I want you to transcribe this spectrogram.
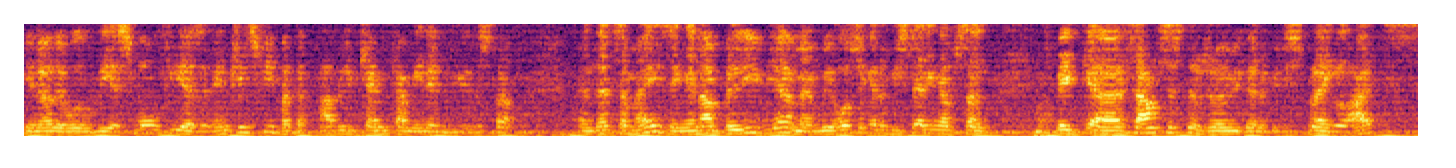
You know, there will be a small fee as an entrance fee, but the public can come in and view the stuff. And that's amazing. And I believe, yeah, man, we're also going to be setting up some big uh, sound systems where we're going to be displaying lights.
